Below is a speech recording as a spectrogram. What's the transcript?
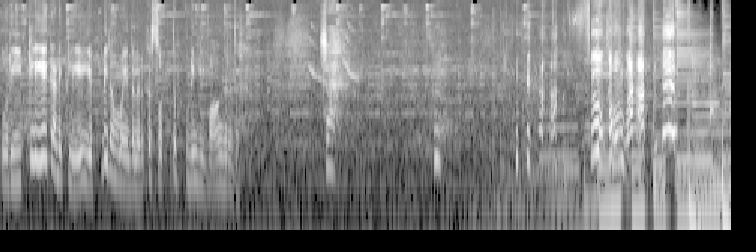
ஒரு இட்லியே கிடைக்கலையே எப்படி நம்ம இதுல இருக்க சொத்தை பிடுங்கி வாங்குறது? ச்சே. சூப்பர் மேம்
